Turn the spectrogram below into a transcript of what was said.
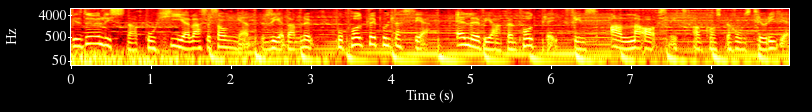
Vill du lyssna på hela säsongen redan nu? På podplay.se eller via appen Podplay finns alla avsnitt av konspirationsteorier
